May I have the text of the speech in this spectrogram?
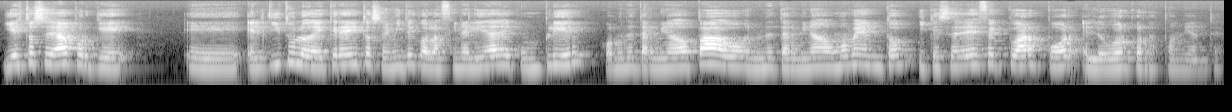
Y esto se da porque eh, el título de crédito se emite con la finalidad de cumplir con un determinado pago en un determinado momento y que se debe efectuar por el deudor correspondiente.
